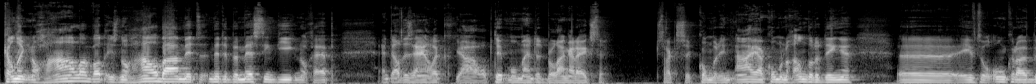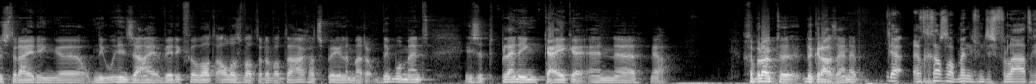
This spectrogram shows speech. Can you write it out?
kan ik nog halen? Wat is nog haalbaar met, met de bemesting die ik nog heb? En dat is eigenlijk ja, op dit moment het belangrijkste. Straks komen in het najaar komen nog andere dingen. Uh, eventueel onkruidbestrijding, uh, opnieuw inzaaien, weet ik veel wat. Alles wat er wat daar gaat spelen. Maar op dit moment is het planning, kijken en ja, gebruik de, de app. Ja, het gaslabmanagement is verlaten.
